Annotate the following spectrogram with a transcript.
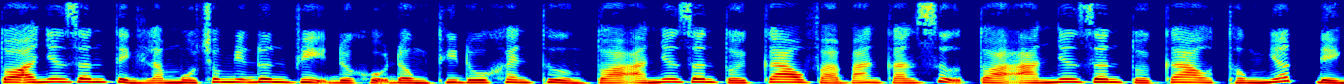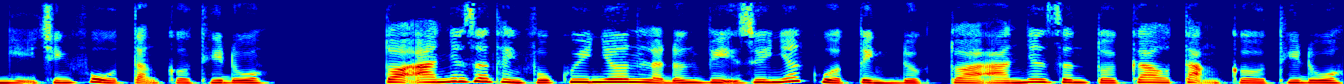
Tòa án Nhân dân tỉnh là một trong những đơn vị được Hội đồng thi đua khen thưởng Tòa án Nhân dân tối cao và Ban cán sự Tòa án Nhân dân tối cao thống nhất đề nghị chính phủ tặng cờ thi đua. Tòa án Nhân dân thành phố Quy Nhơn là đơn vị duy nhất của tỉnh được Tòa án Nhân dân tối cao tặng cờ thi đua.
